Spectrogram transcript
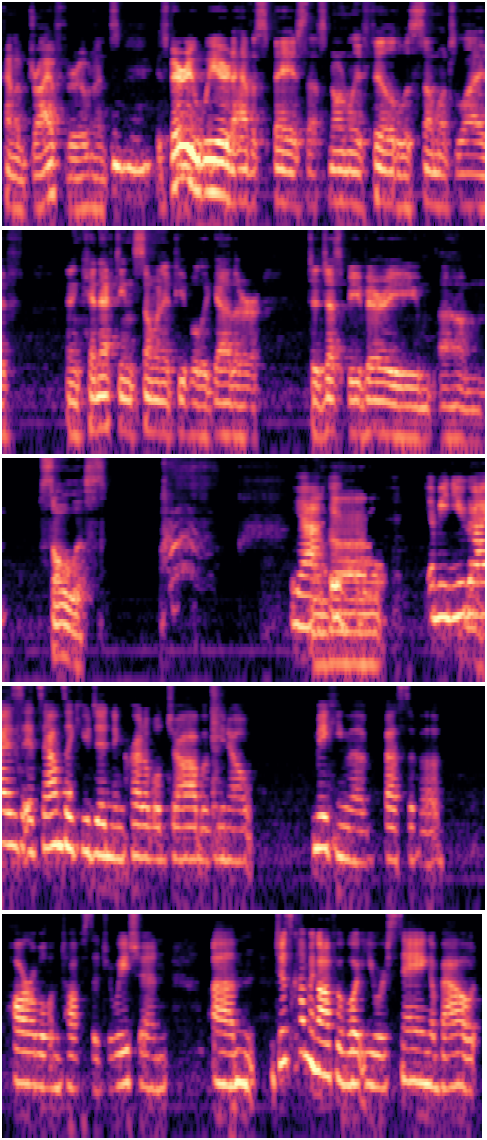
kind of drive through and it's Mhm. it's very weird to have a space that's normally filled with so much life and connecting so many people together to just be very um, soulless Yeah. and it- uh, I mean, you Yeah. guys, it sounds like you did an incredible job of, you know, making the best of a horrible and tough situation. Um, just coming off of what you were saying about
